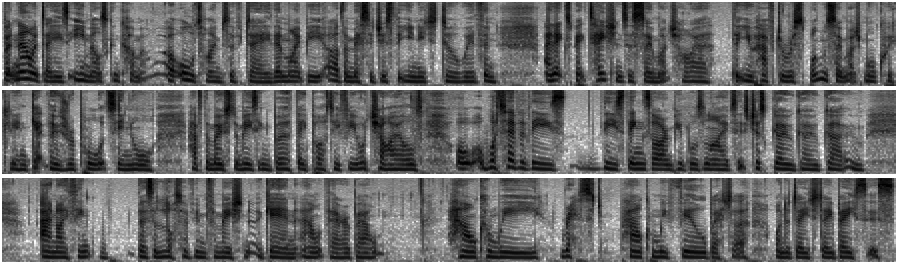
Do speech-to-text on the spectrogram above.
but nowadays emails can come at all times of day. There might be other messages that you need to deal with, and, and expectations are so much higher that you have to respond so much more quickly and get those reports in, or have the most amazing birthday party for your child, or whatever these these things are in people's lives. It's just go, go, go, and I think there's a lot of information again out there about how can we rest? How can we feel better on a day to day basis?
